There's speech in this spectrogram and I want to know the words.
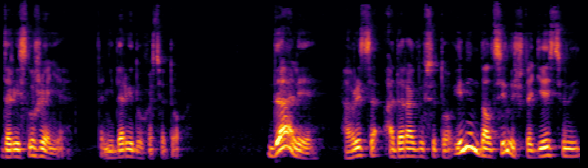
дары служения, это не дары Духа Святого. Далее говорится о дарах Духа Святого. Иным дал силы чудодейственные,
